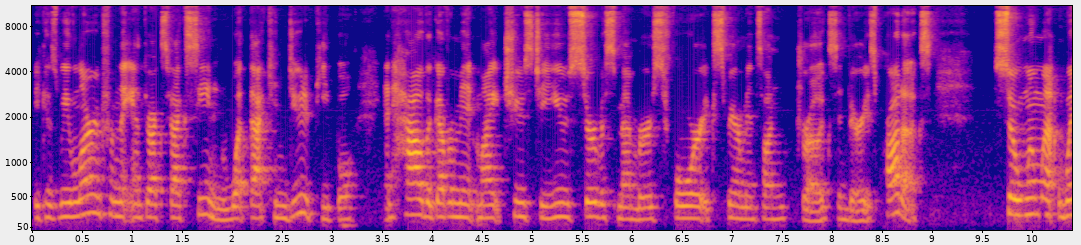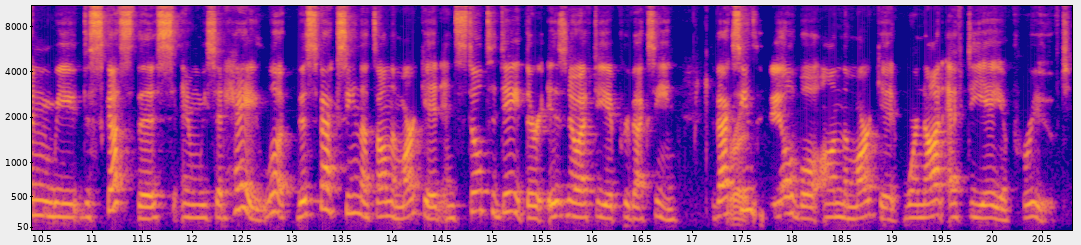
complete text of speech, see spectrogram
because we learned from the anthrax vaccine and what that can do to people and how the government might choose to use service members for experiments on drugs and various products. So when we, when we discussed this and we said, "Hey, look, this vaccine that's on the market and still to date there is no FDA approved vaccine. The vaccines right. available on the market were not FDA approved.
